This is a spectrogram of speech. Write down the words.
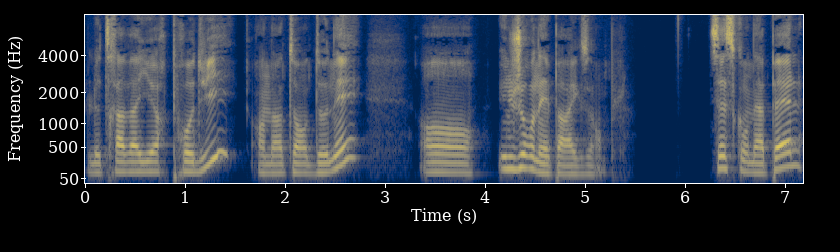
le travailleur produit en un temps donné, en une journée par exemple. C'est ce qu'on appelle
